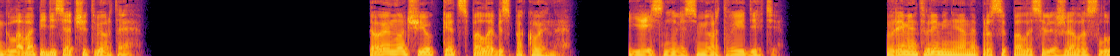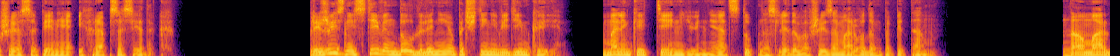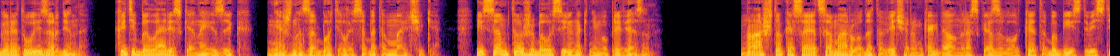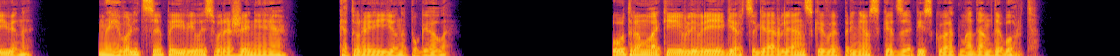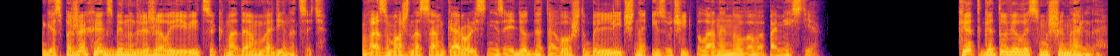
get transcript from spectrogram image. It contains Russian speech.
Глава 54. Той ночью Кэт спала беспокойно. Ей снились мертвые дети. Время от времени она просыпалась и лежала, слушая сопение и храп соседок. При жизни Стивен был для нее почти невидимкой, маленькой тенью, неотступно следовавшей за Марвудом по пятам. Но Маргарет Уизардин хоть и была резка на язык, нежно заботилась об этом мальчике, и сам тоже был сильно к нему привязан. Ну а что касается Марвуда, то вечером, когда он рассказывал Кэт об убийстве Стивена, на его лице появилось выражение, которое ее напугало. Утром лакей в ливрее герцога Орлеанского принес Кэт записку от мадам де Борт. Госпожа Хэксби надлежало явиться к мадам в одиннадцать. Возможно, сам король снизойдет до того, чтобы лично изучить планы нового поместья. Кэт готовилась машинально.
